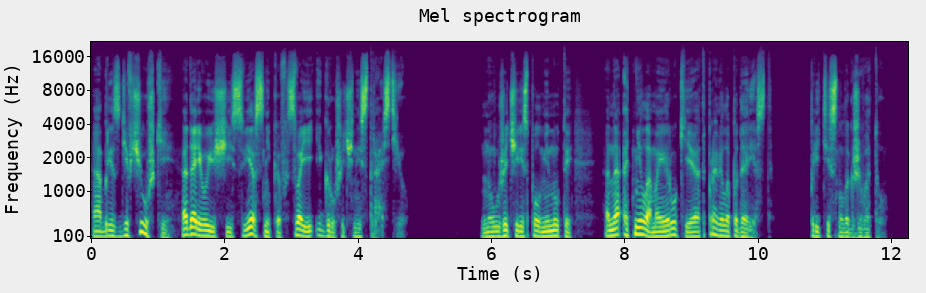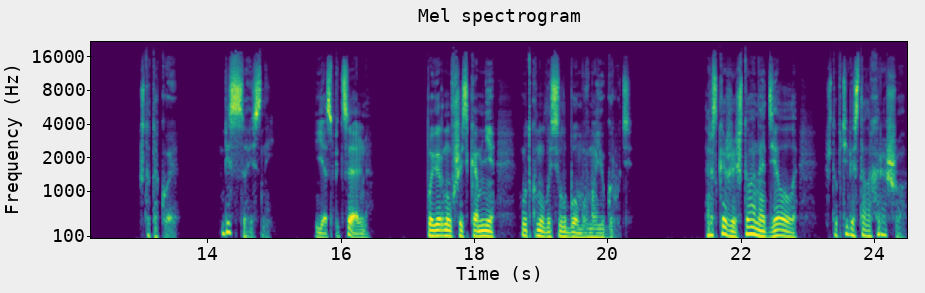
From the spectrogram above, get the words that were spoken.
обрез девчушки, одаривающей сверстников своей игрушечной страстью. Но уже через полминуты она отняла мои руки и отправила под арест. Притиснула к животу. Что такое? Бессовестный. Я специально. Повернувшись ко мне, уткнулась лбом в мою грудь. Расскажи, что она делала, чтобы тебе стало хорошо?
